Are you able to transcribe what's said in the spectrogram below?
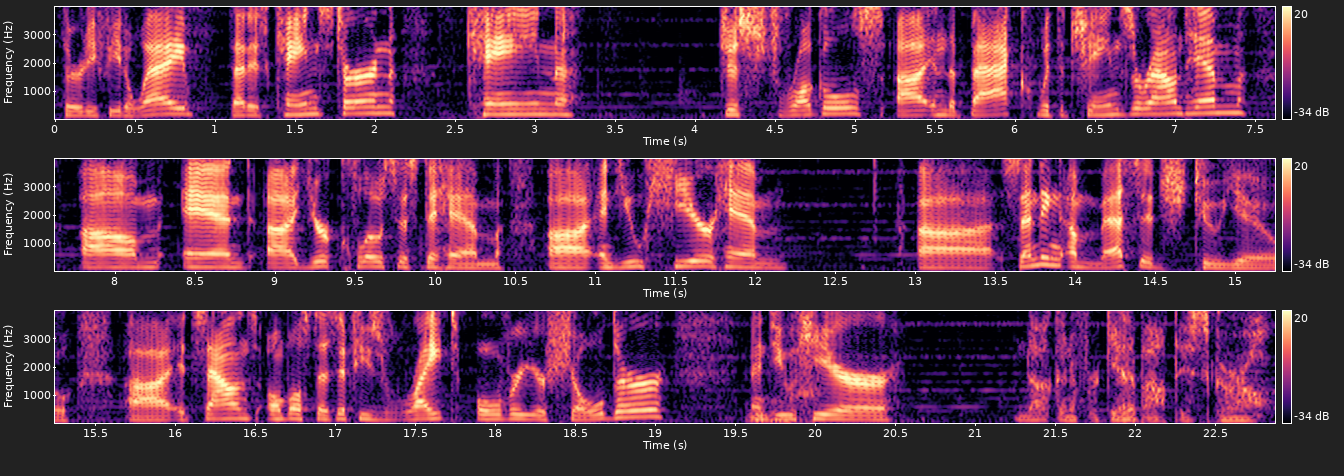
30 feet away. That is Kane's turn. Kane just struggles uh, in the back with the chains around him. Um, and uh, you're closest to him, uh, and you hear him uh, sending a message to you. Uh, it sounds almost as if he's right over your shoulder, and you hear, I'm not going to forget about this girl.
